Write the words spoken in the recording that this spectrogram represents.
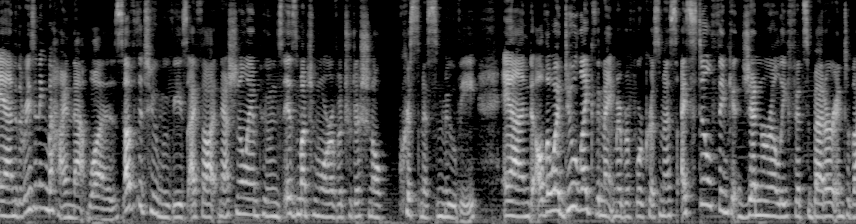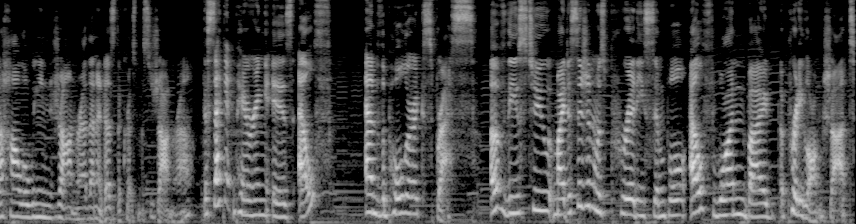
And the reasoning behind that was, of the two movies, I thought National Lampoon's is much more of a traditional Christmas movie. And although I do like The Nightmare Before Christmas, I still think it generally fits better into the Halloween genre than it does the Christmas genre. The second pairing is Elf and The Polar Express. Of these two, my decision was pretty simple. Elf won by a pretty long shot.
